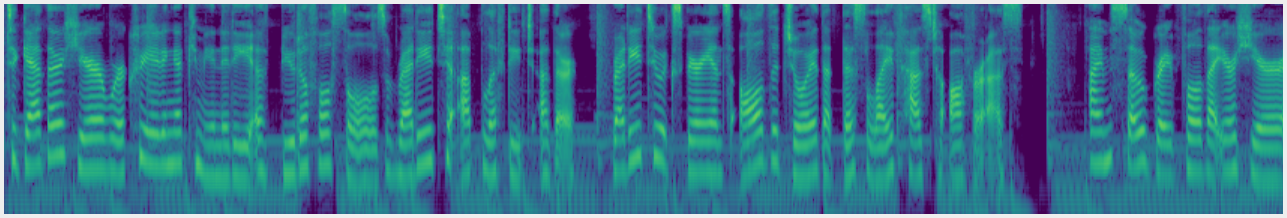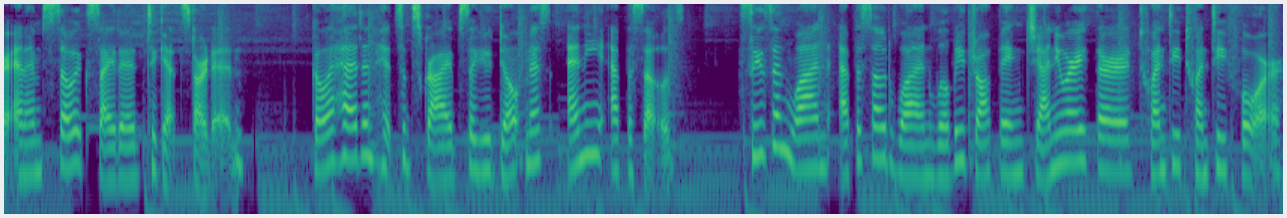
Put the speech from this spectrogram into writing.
Together, here we're creating a community of beautiful souls ready to uplift each other, ready to experience all the joy that this life has to offer us. I'm so grateful that you're here, and I'm so excited to get started. Go ahead and hit subscribe so you don't miss any episodes. Season 1, Episode 1 will be dropping January 3rd, 2024.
